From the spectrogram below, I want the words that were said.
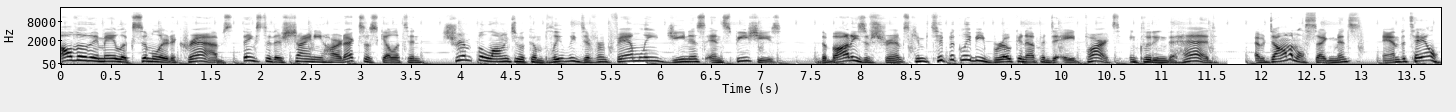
Although they may look similar to crabs, thanks to their shiny hard exoskeleton, shrimp belong to a completely different family, genus, and species. The bodies of shrimps can typically be broken up into eight parts, including the head, abdominal segments, and the tail.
